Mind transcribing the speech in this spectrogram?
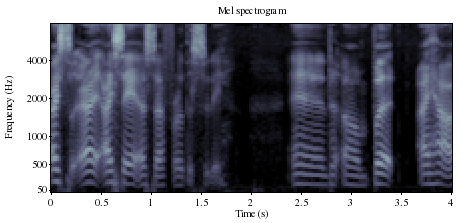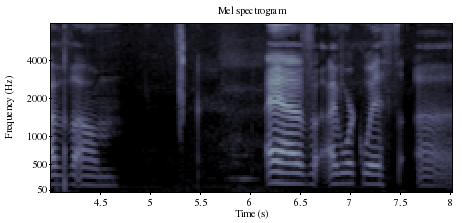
I, s- I- I say SF for the city, and um, but I have um, I have I work with uh,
